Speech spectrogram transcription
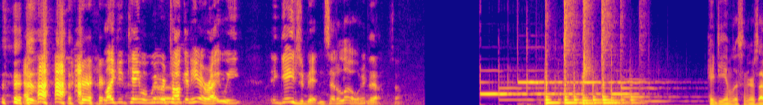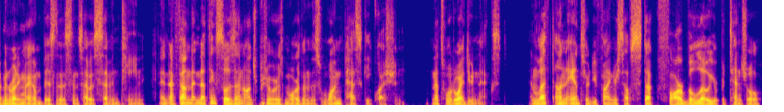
like it came when we were uh. talking here, right? We engaged a bit and said hello. Right? Yeah. So. Hey, DM listeners, I've been running my own business since I was 17, and I found that nothing slows down entrepreneurs more than this one pesky question. And that's what do I do next? And left unanswered, you find yourself stuck far below your potential,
